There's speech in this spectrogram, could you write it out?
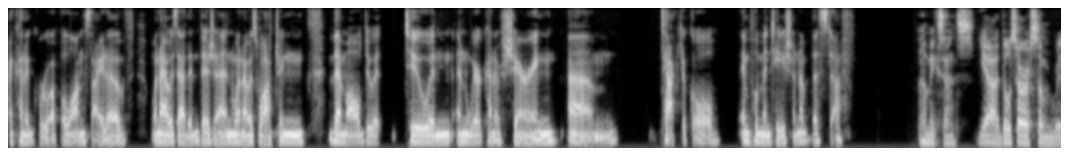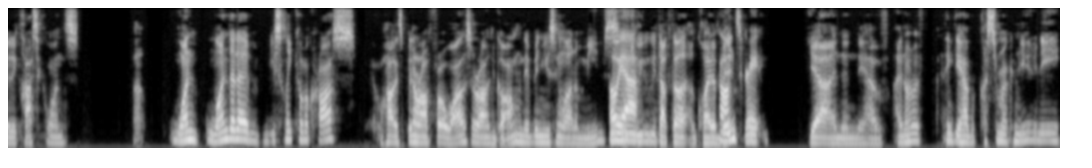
i kind of grew up alongside of when i was at InVision when i was watching them all do it too and and we're kind of sharing um, tactical implementation of this stuff That makes sense. Yeah, those are some really classic ones. Uh, one one that I've recently come across, how it's been around for a while, is around Gong. They've been using a lot of memes. Oh, yeah. we, we talked about quite a Gong's bit. great Yeah, and then they have I don't know if I think they have a customer community,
